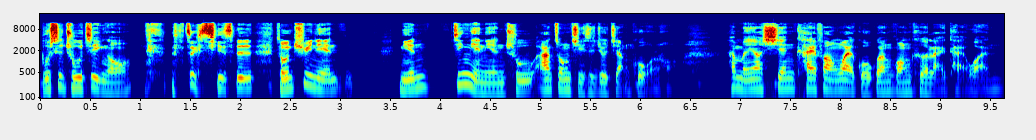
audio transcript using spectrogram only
不是出境哦。这个其实从去年年今年年初，阿中其实就讲过了，他们要先开放外国观光客来台湾。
